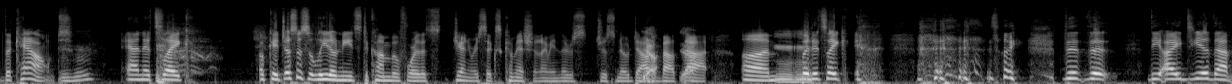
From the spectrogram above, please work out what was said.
the count, Mm-hmm. and it's like, okay, Justice Alito needs to come before this January 6th commission. I mean, there's just no doubt Yeah, about yeah. that. Um, But it's like, it's like the the the idea that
